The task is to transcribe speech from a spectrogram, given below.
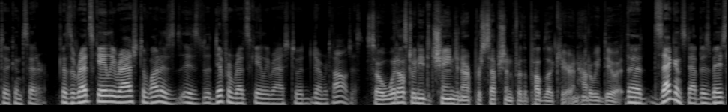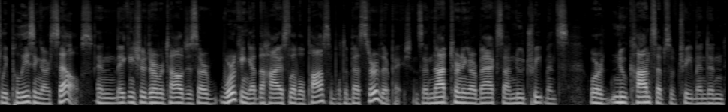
to consider. Because the red scaly rash to one is, is a different red scaly rash to a dermatologist. So, what else do we need to change in our perception for the public here, and how do we do it? The second step is basically policing ourselves and making sure dermatologists are working at the highest level possible to best serve their patients and not turning our backs on new treatments or new concepts of treatment and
